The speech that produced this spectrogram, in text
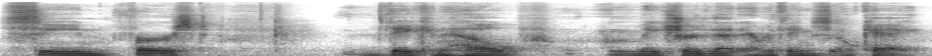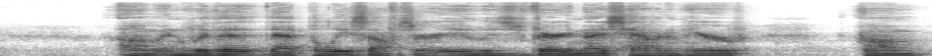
scene first, they can help make sure that everything's okay. Um, and with it, that police officer, it was very nice having him here, um,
